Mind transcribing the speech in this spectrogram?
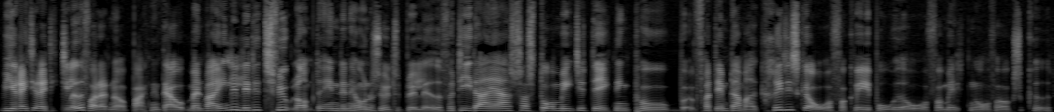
vi er rigtig, rigtig glade for, at der er den opbakning. Der er jo, man var egentlig lidt i tvivl om det, inden den her undersøgelse blev lavet, fordi der er så stor mediedækning på, fra dem, der er meget kritiske over for kvægebruget, over for mælken, over for oksekødet.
